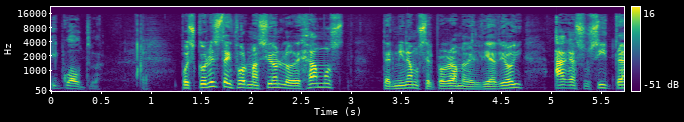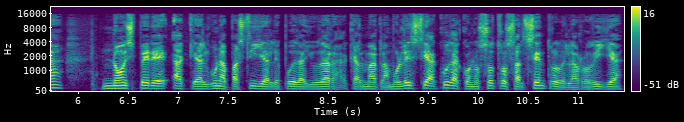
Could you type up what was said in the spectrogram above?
y Cuautla. Pues con esta información lo dejamos terminamos el programa del día de hoy. Haga su cita, no espere a que alguna pastilla le pueda ayudar a calmar la molestia, acuda con nosotros al centro de la rodilla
